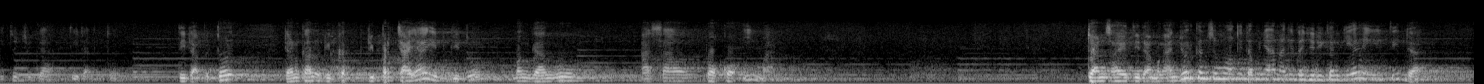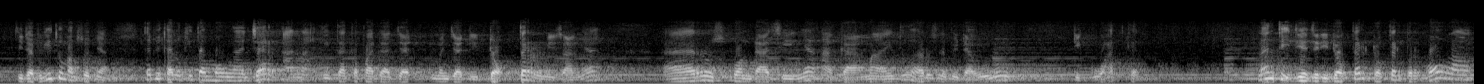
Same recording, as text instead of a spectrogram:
itu juga tidak betul. Tidak betul dan kalau di, dipercayai begitu mengganggu asal pokok iman. Dan saya tidak menganjurkan semua kita punya anak kita jadikan kiai. Tidak. Tidak begitu maksudnya. Tapi kalau kita mau ngajar anak kita kepada menjadi dokter misalnya harus fondasinya agama itu harus lebih dahulu dikuatkan Nanti dia jadi dokter, dokter bermoral.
